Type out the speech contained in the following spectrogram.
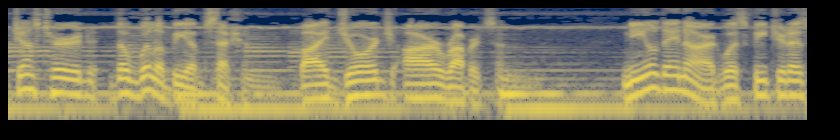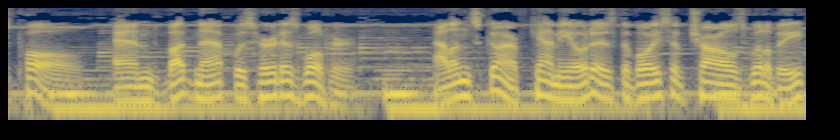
Have just heard The Willoughby Obsession by George R. Robertson. Neil Dainard was featured as Paul, and Bud Knapp was heard as Walter. Alan Scarfe cameoed as the voice of Charles Willoughby,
